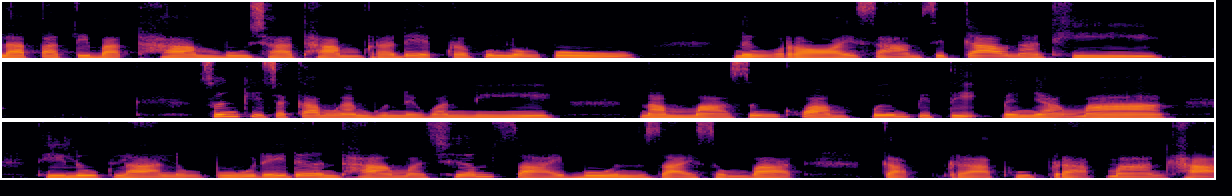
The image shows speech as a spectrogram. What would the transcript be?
และปฏิบัติธรรมบูชาธรรมพระเดชพระคุณหลวงปู่ 139 นาที ซึ่งกิจกรรมงานบุญในวันนี้นำมาซึ่งความปลื้มปิติเป็นอย่างมาก ที่ลูกหลานหลวงปู่ได้เดินทางมาเชื่อมสายบุญสายสมบัติกับพระผู้ปราบมารค่ะ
